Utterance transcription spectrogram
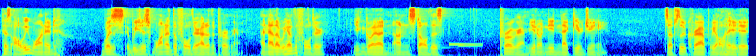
Because all we wanted was we just wanted the folder out of the program. And now that we have the folder, you can go ahead and uninstall this program. You don't need Netgear Genie. It's absolute crap. We all hate it.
